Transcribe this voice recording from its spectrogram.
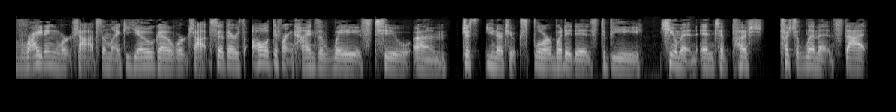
writing workshops and like yoga workshops. So there's all different kinds of ways to um, just you know to explore what it is to be human and to push push limits that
